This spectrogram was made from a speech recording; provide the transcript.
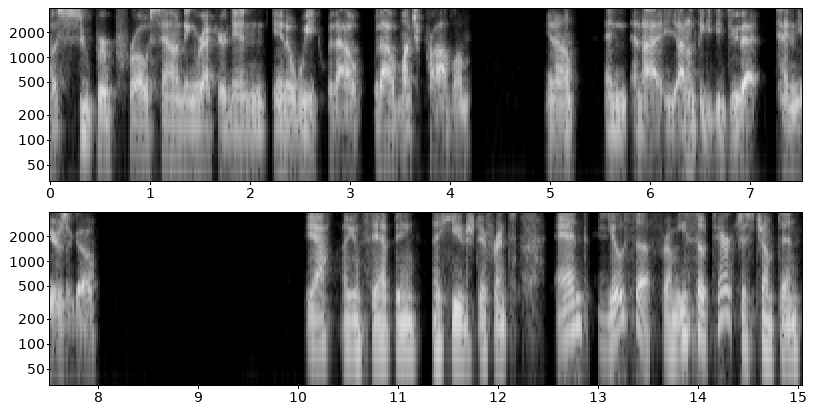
a super pro sounding record in in a week without without much problem. You know? And and I I don't think you could do that 10 years ago. Yeah, I can see that being a huge difference. And Yosa from Esoteric just jumped in.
